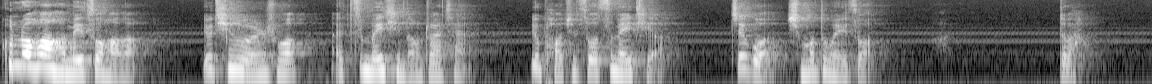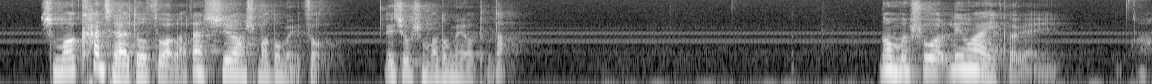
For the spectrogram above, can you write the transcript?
公众号还没做好呢，又听有人说，哎，自媒体能赚钱，又跑去做自媒体了。结果什么都没做。对吧？什么看起来都做了，但实际上什么都没做，也就什么都没有得到。那我们说另外一个原因啊，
